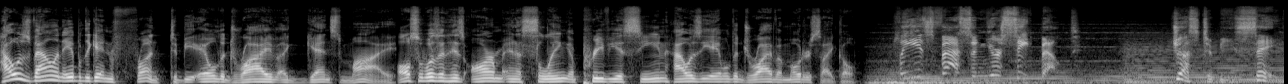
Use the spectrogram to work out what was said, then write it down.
How was Valon able to get in front to be able to drive against Mai? Also, wasn't his arm in a sling a previous scene? How is he able to drive a motorcycle? Please fasten your seatbelt. Just to be safe.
